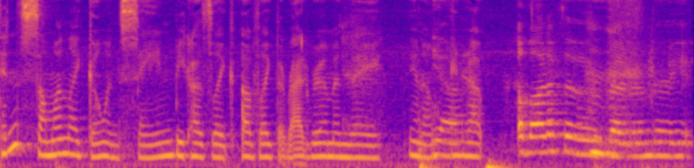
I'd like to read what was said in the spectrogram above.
didn't someone like go insane because like of like the red room and they you know yeah. ended up a lot of the red room very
